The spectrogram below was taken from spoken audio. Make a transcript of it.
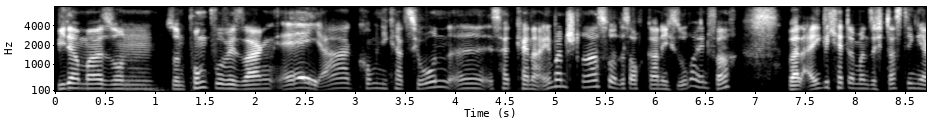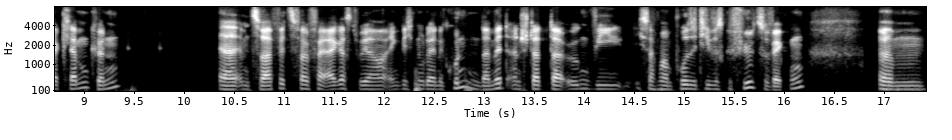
wieder mal so ein, so ein Punkt, wo wir sagen, ey, ja, Kommunikation äh, ist halt keine Einbahnstraße und ist auch gar nicht so einfach, weil eigentlich hätte man sich das Ding ja klemmen können. Äh, Im Zweifelsfall verärgerst du ja eigentlich nur deine Kunden damit, anstatt da irgendwie, ich sag mal, ein positives Gefühl zu wecken. Ähm,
